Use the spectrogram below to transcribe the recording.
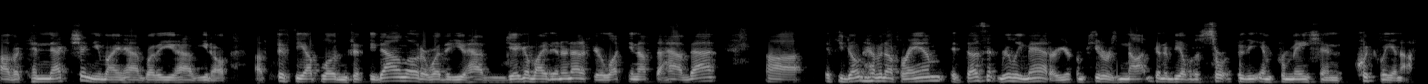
of a connection you might have, whether you have, you know, a 50 upload and 50 download, or whether you have gigabyte internet, if you're lucky enough to have that. If you don't have enough RAM, it doesn't really matter. Your computer is not going to be able to sort through the information quickly enough.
